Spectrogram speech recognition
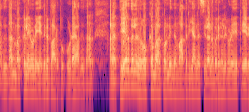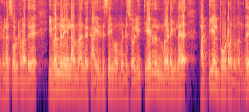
அதுதான். மக்களினுடைய எதிர்பார்ப்பு கூட அதுதான். ஆனால் தேர்தலை நோக்கமாக கொண்டு இந்த மாதிரியான சில நபர்களுடைய பெயர்களை சொல்றது இவங்களையெல்லாம் நாங்கள் கைது செய்வோம் என்று சொல்லி தேர்தல் மேடையில் பட்டியல் போடுறது வந்து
